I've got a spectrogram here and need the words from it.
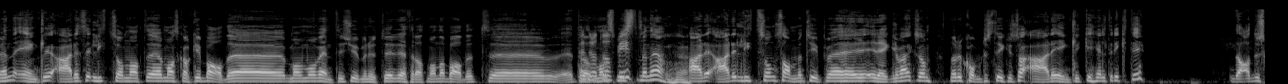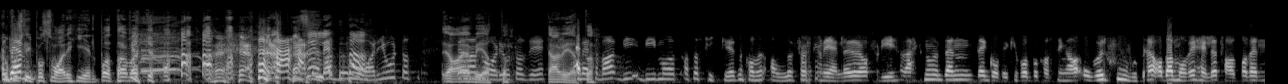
Men egentlig er det litt sånn at eh, man skal ikke bade Man må vente 20 minutter etter at man har badet eh, etter, Etter at man har har spist. mener jeg. ja, er, det, er det litt sånn samme type regelverk som når det kommer til stykket, så er det egentlig ikke helt riktig? Da, du skal Det få er- slippe å svare helt på dette. det er så lett, da. dårlig gjort å, Ja, jeg vet det. si. Jeg vet det. hva? Vi, vi må, altså, sikkerheten kommer aller først når det gjelder å fly. Det, er ikke noe, den, det går vi ikke på bekostning av overhodet. og Da må vi heller ta det på den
